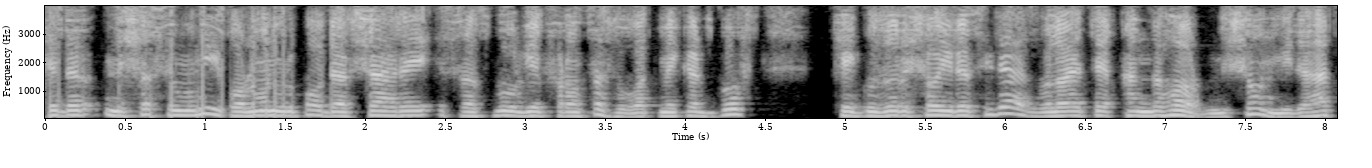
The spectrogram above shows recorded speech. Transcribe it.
که در نشست عمومی پارلمان اروپا در شهر استراسبورگ فرانسه صحبت می‌کرد گفت که گزارش های رسیده از ولایت قندهار نشان می‌دهد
